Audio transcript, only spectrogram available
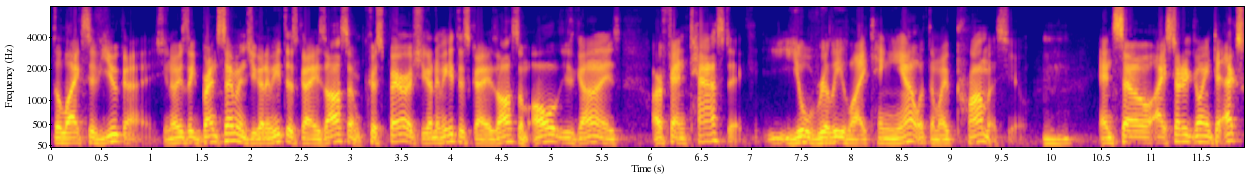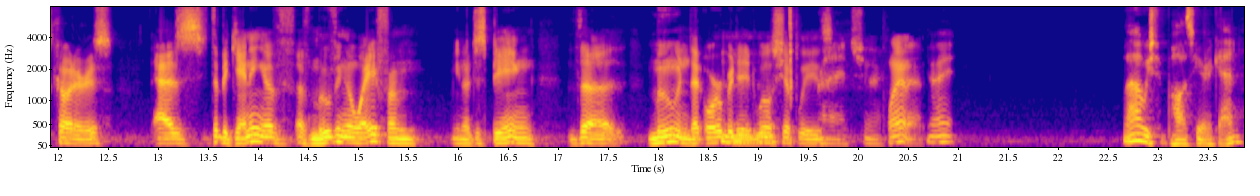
the likes of you guys. You know, he's like Brent Simmons. You got to meet this guy. He's awesome. Chris Parrish. You got to meet this guy. He's awesome. All of these guys are fantastic. You'll really like hanging out with them. I promise you. Mm-hmm. And so I started going to Xcoders as the beginning of of moving away from you know just being the moon that orbited mm-hmm. Wil Shipley's Right, sure. planet. Right. Well, we should pause here again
